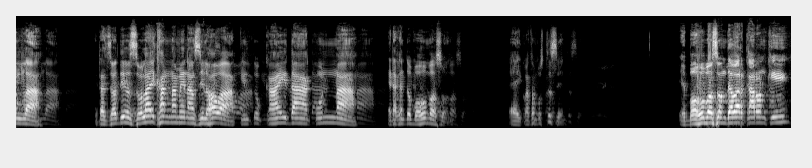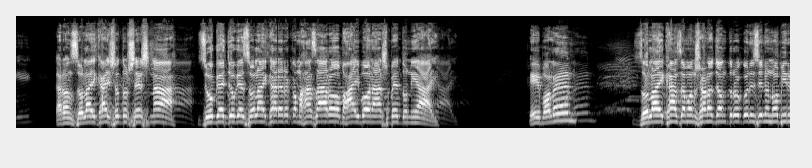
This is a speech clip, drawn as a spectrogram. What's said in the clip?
আল্লাহ। এটা যদিও জোলাই খান নামে নাজিল হওয়া, কিন্তু কায়দা কন্যা এটা কিন্তু বহু বচন এই কথা বুঝতেছেন? এ বহু বচন দেওয়ার কারণ কি? কারণ জোলাই খাই শুধু শেষ না, যুগে যুগে জোলাই খার এরকম হাজারো ভাই বোন আসবে দুনিয়ায়। কে বলেন? জোলাইখা যেমন ষড়যন্ত্র করেছিল নবীর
